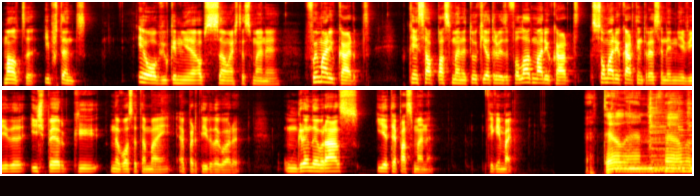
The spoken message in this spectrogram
Malta, e portanto, é óbvio que a minha obsessão esta semana foi Mario Kart quem sabe para a semana estou aqui outra vez a falar de Mario Kart. Só Mario Kart interessa na minha vida e espero que na vossa também, a partir de agora. Um grande abraço e até para a semana. Fiquem bem. A telenovela,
